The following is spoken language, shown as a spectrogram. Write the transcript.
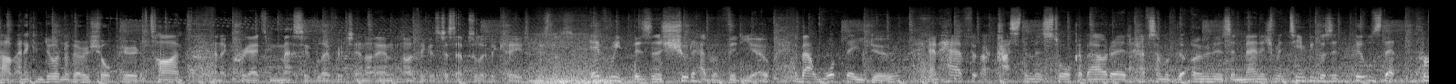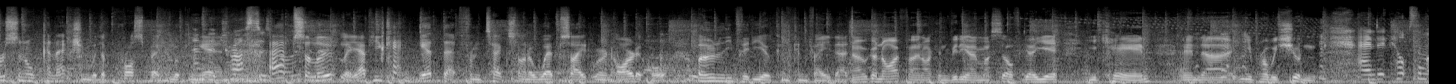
Um, and it can do it in a very short period of time. And it creates massive leverage, and, and I think it's just absolutely key to business. Every business should have a video about what they do and have uh, customers talk about it, have some of the owners and management team because it builds that personal connection with the prospect looking And the trust as well, isn't it? Absolutely. Ab- You can't get that from text on a website or an article. Only video can convey that. now we've got an iphone i can video myself go yeah you can and uh, you probably shouldn't And it helps them,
